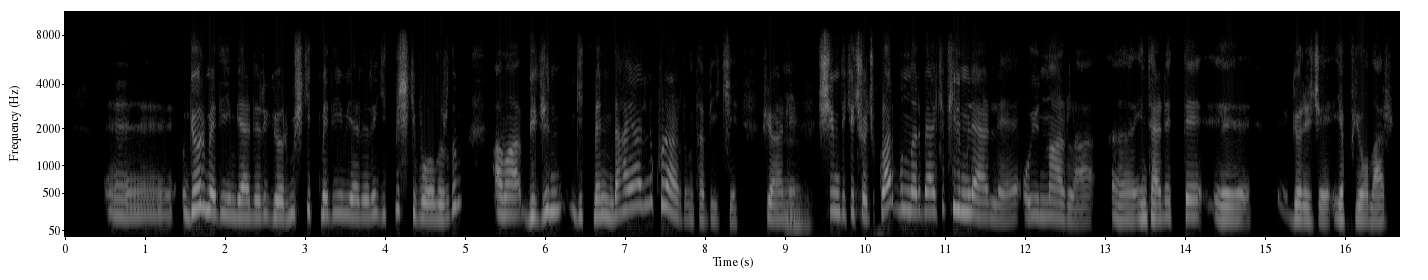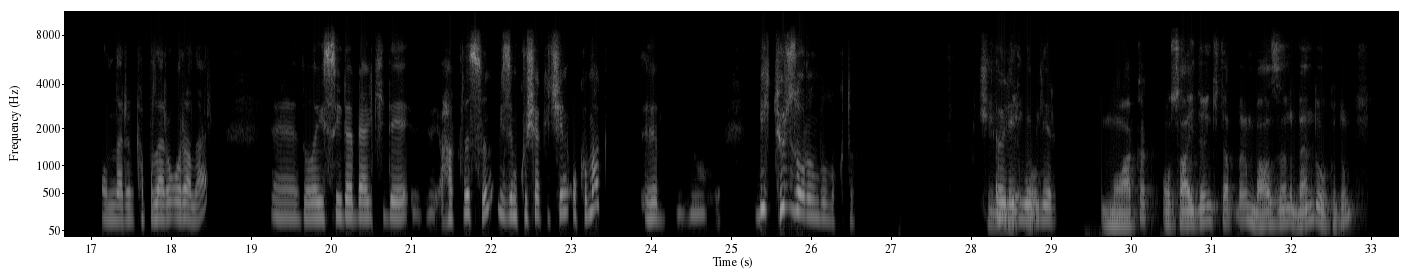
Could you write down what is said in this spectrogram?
e, görmediğim yerleri görmüş, gitmediğim yerlere gitmiş gibi olurdum. Ama bir gün gitmenin de hayalini kurardım tabii ki. Yani evet. şimdiki çocuklar bunları belki filmlerle, oyunlarla, e, internette e, görece yapıyorlar. Onların kapıları oralar. E, dolayısıyla belki de haklısın. Bizim kuşak için okumak e, bir tür zorunluluktu. Şimdi Öyle diyebilirim. O Muhakkak. O saydığın kitapların bazılarını ben de okudum.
